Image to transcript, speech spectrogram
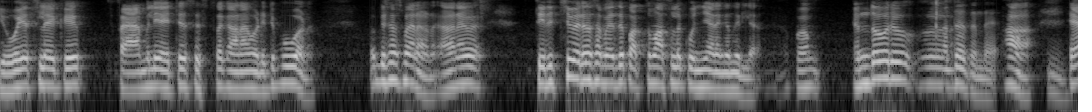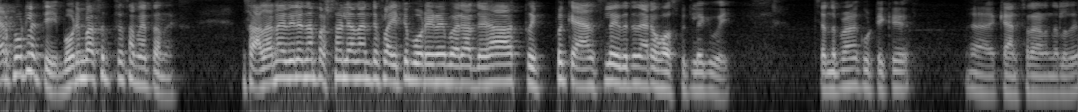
യു എസിലേക്ക് ഫാമിലി ആയിട്ട് സിസ്റ്റർ കാണാൻ വേണ്ടിയിട്ട് പോവാണ്. ബിസിനസ്മാൻ ആണ്. അങ്ങനെ തിരിച്ചു വരുന്ന സമയത്ത് പത്ത് മാസത്തിലെ കുഞ്ഞ് അനങ്ങുന്നില്ല. അപ്പം എന്തോ ഒരു അദ്ദേഹത്തിന്റെ ആ എയർപോർട്ടിലെത്തി. ബോർഡിംഗ് പാസ് എടുത്ത സമയത്താണ്. സാധാരണ ഇതിൽ എന്നാൽ പ്രശ്നമില്ലാന്ന് എന്റെ ഫ്ലൈറ്റ് ബോർഡ് ചെയ്യണമെങ്കിൽ പോലെ അദ്ദേഹം ആ ട്രിപ്പ് ക്യാൻസൽ ചെയ്തിട്ട് നേരെ ഹോസ്പിറ്റലിലേക്ക് പോയി. ചെന്നപ്പോഴാണ് കുട്ടിക്ക് ക്യാൻസർ ആണെന്നുള്ളത്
